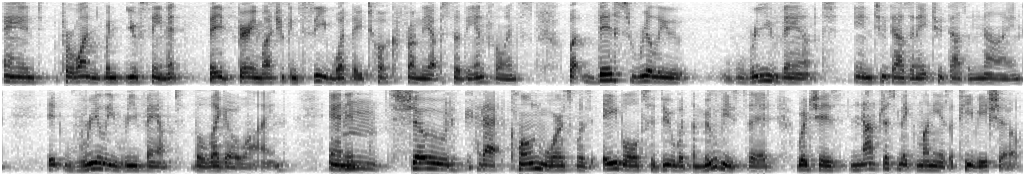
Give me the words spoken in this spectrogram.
And for one, when you've seen it, they very much, you can see what they took from the episode, the influence. But this really revamped in 2008, 2009. It really revamped the Lego line and it mm. showed that Clone Wars was able to do what the movies did, which is not just make money as a TV show.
